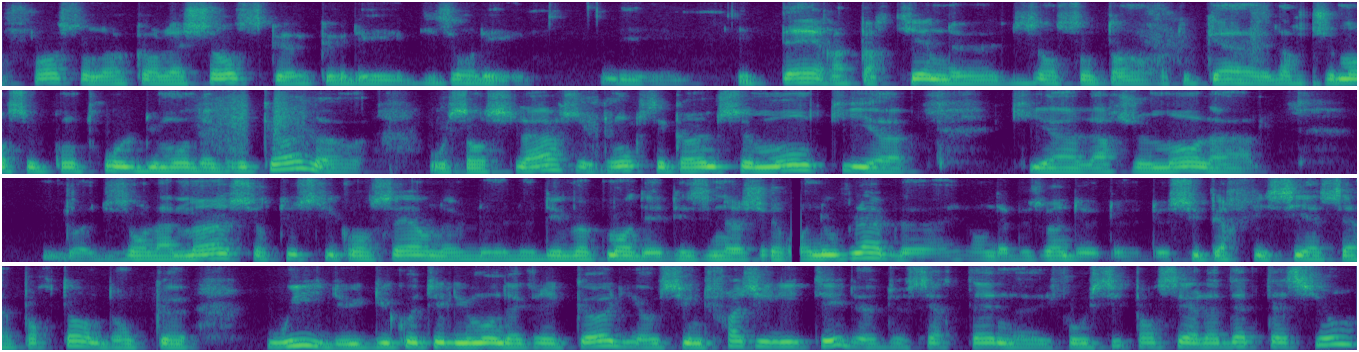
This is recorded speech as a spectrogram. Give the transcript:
France, on a encore la chance que, disons, les, les, terres appartiennent, euh, disons, sont en, tout cas largement sous le contrôle du monde agricole euh, au sens large. Et donc, c'est quand même ce monde qui a, largement la, disons, la main sur tout ce qui concerne le, développement des, énergies renouvelables. On a besoin de, superficies assez importantes. Donc, euh, oui, du, côté du monde agricole, il y a aussi une fragilité de, certaines. Il faut aussi penser à l'adaptation.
